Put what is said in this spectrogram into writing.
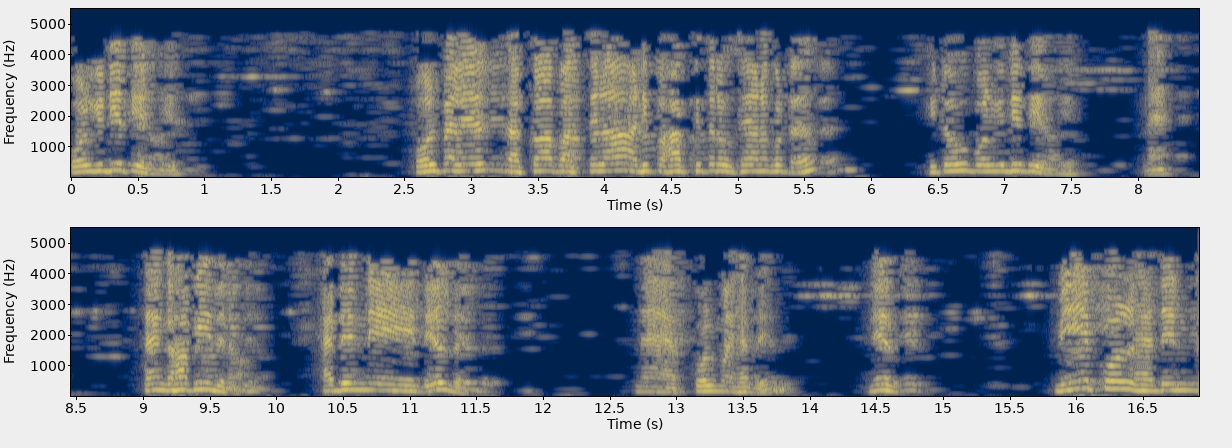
පොල් ගෙඩිය තියෙනවා. පොල් පැලේ දක්වාපත් වෙලා අඩි 5ක් විතර උස යනකොට හිටවපු පොල් ගෙඩිය තියෙනවා. නෑ. දැන් ගහ පීදෙනවා. හැදෙන්නේ දෙල්ද? නෑ පොල්ම හැදෙන්නේ. නේද? මේ පොල් හැදෙන්න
